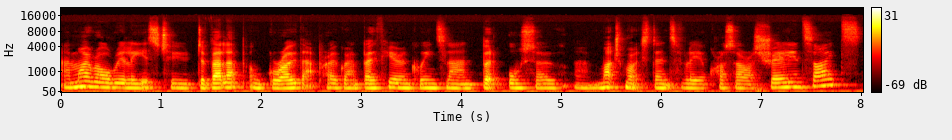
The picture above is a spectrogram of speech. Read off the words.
And my role really is to develop and grow that program both here in Queensland, but also um, much more extensively across our Australian sites.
